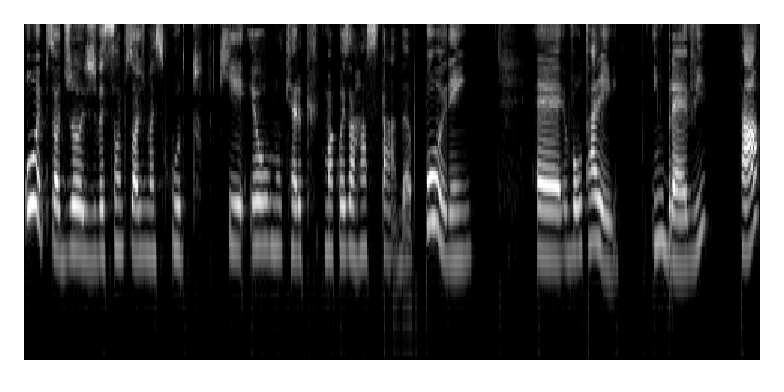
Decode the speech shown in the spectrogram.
O episódio de hoje vai ser um episódio mais curto, porque eu não quero que fique uma coisa arrastada. Porém, é, voltarei em breve, tá?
